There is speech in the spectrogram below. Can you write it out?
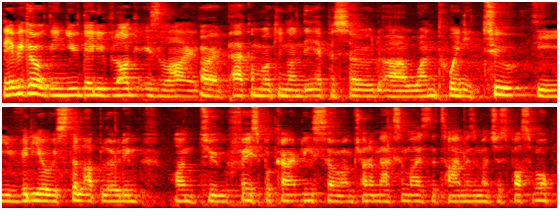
There we go, the new daily vlog is live. Alright, Pack, I'm working on the episode uh, 122. The video is still uploading onto Facebook currently, so I'm trying to maximize the time as much as possible.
